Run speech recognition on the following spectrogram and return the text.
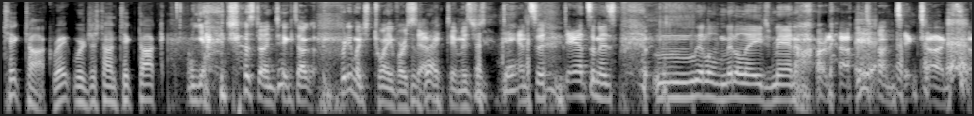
TikTok, right? We're just on TikTok. Yeah, just on TikTok, pretty much 24 7. Right. Tim is just dancing, dancing his little middle aged man heart out on TikTok. So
